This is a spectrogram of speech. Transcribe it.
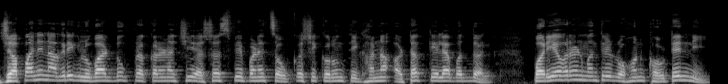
जपानी नागरिक लुबाडणूक प्रकरणाची यशस्वीपणे चौकशी करून तिघांना अटक केल्याबद्दल पर्यावरण मंत्री रोहन खवटेंनी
